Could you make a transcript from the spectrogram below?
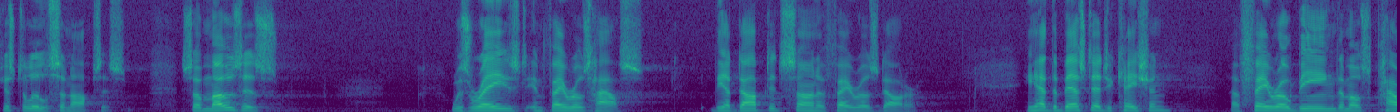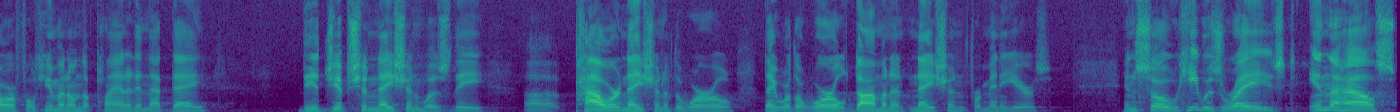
Just a little synopsis. So Moses was raised in Pharaoh's house, the adopted son of Pharaoh's daughter. He had the best education, Pharaoh being the most powerful human on the planet in that day. The Egyptian nation was the uh, power nation of the world. They were the world dominant nation for many years. And so he was raised in the house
